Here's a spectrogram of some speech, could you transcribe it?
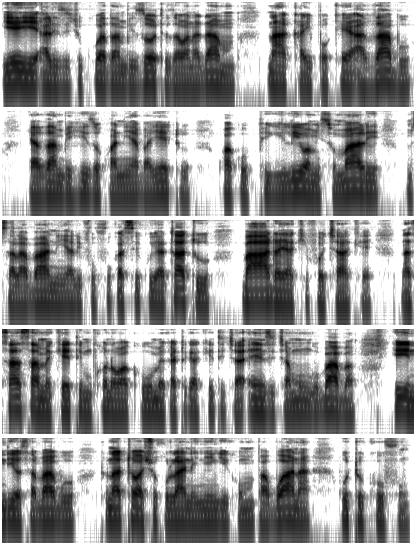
Yeye alizichukua dhambi zote za wanadamu na akaipokea adhabu ya dhambi hizo kwa niaba yetu kwa kupigiliwa misumari msalabani. Alifufuka siku ya tatu baada ya kifo chake. Na sasa ameketi mkono wa kuume katika kiti cha enzi cha mungu baba. Hii ndiyo sababu tunatoa shukulani nyingi kumpa bwana utukufu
